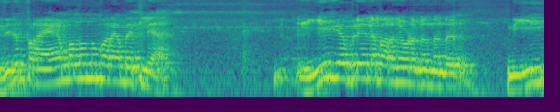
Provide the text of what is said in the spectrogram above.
ഇതിന് പ്രേമെന്നൊന്നും പറയാൻ പറ്റില്ല. ഈ ഗബ്രിയനെ പറഞ്ഞു കൊടുക്കുന്നുണ്ട് നീ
